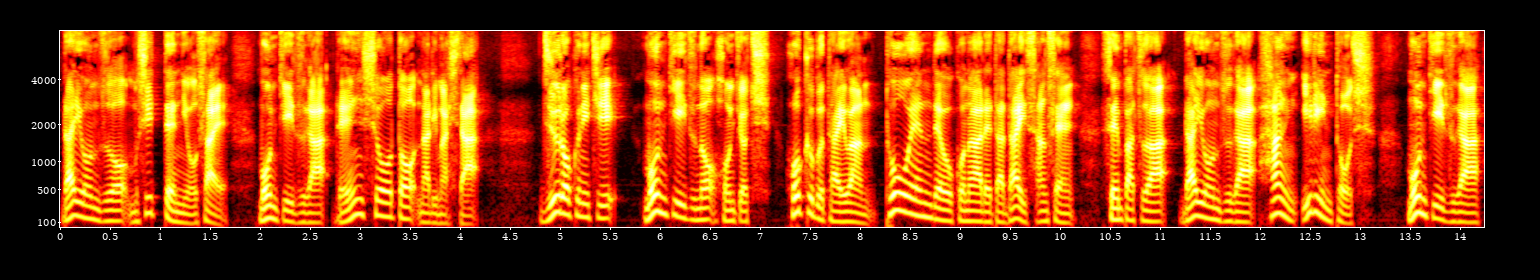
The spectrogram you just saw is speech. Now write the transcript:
ライオンズを無失点に抑えモンキーズが連勝となりました。16日モンキーズの本拠地北部台湾東園で行われた第3戦。先発はライオンズがハン・イリン投手。モンキーズが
